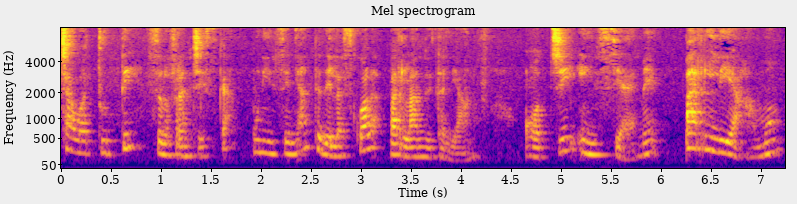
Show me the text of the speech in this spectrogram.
Ciao a tutti, sono Francesca, un'insegnante della scuola Parlando Italiano. Oggi insieme parliamo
